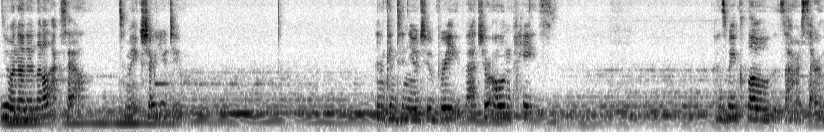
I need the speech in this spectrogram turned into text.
do another little exhale to make sure you do. And continue to breathe at your own pace. as we close our ceremony.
